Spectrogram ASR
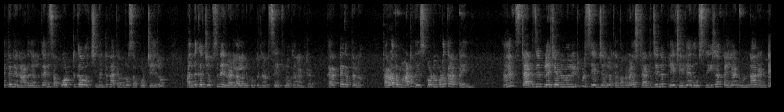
అయితే నేను ఆడగలను కానీ సపోర్ట్గా వచ్చిందంటే నాకు ఎవరూ సపోర్ట్ చేయరు. అందుకని చెప్పి నేను వెళ్ళాలనుకుంటున్నాను సేఫ్లోగా అని అంటాడు. కరెక్టే కదా తను. తర్వాత మాట తీసుకోవడం కూడా కరెక్ట్ అయింది. స్ట్రాటజీ ప్లే చేయడం వల్ల ఇప్పుడు సేఫ్ జోన్లోకి ఒకవేళ స్ట్రాటజీనే ప్లే చేయలేదు. శ్రీజ కళ్యాణ్ ఉన్నారంటే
